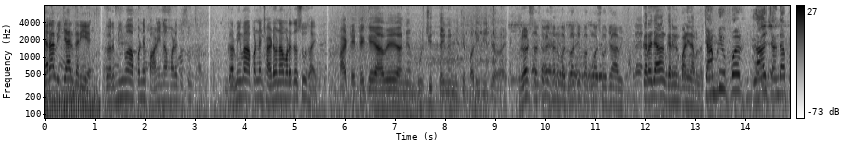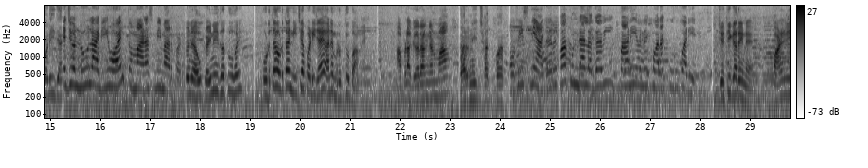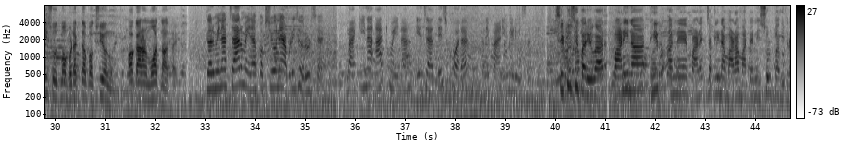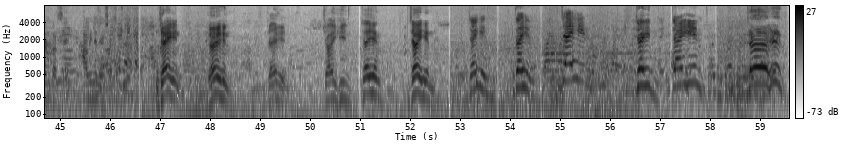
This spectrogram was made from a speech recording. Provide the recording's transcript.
જરા વિચાર કરીએ. ગરમીમાં આપણને પાણી ના મળે તો શું થાય? ગરમીમાં આપણને છાંયડો ના મળે તો શું થાય? હાર્ટ એટેકે આવે અને મૂર્છિત થઈને નીચે પડી બી જવાય. બ્લડ સર્ક્યુલેશન વધવાથી પગમાં સોજા આવી જાય. કરે જ આવે ને ગરમી પાણી ના મળે. ચામડી ઉપર લાલ ચાંદા પડી જાય. જો લૂ લાગી હોય તો માણસ બીમાર પડે. આવું કઈ નહીં થતું હોય? ઉડતા ઉડતા નીચે પડી જાય અને મૃત્યુ પામે. આપણા ઘર આંગણમાં ઘરની છત પર. ઓફિસની આગળ કુંડા લગાવી પાણી અને ખોરાક પૂરું પાડીએ. જેથી કરીને પાણીની શોધમાં ભટકતા પક્ષીઓનું અકારણ મોત ના થાય ગરમીના ચાર મહિના પક્ષીઓને આપણી જરૂર છે બાકીના આઠ મહિના એ જાતે જ ખોરાક અને પાણી મેળવી શકે સીટુસી પરિવાર પાણીના ઠીબ અને પાણી ચકલીના માળા માટે નિઃશુલ્કમાં વિતરણ કરશે આવીને લઈ શકો છો જય હિન્દ જય હિન્દ જય હિન્દ જય હિન્દ જય હિન્દ જય હિન્દ જય હિન્દ જય હિન્દ જય હિન્દ જય હિન્દ જય હિન્દ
